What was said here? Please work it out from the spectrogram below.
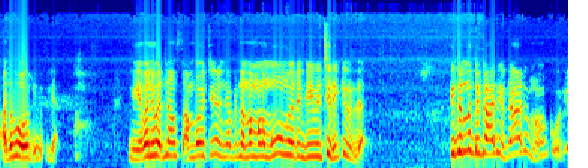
അതുപോലും ഇല്ല. ഇനി ഇവന് വല്ലതും സംഭവിച്ചു കഴിഞ്ഞാൽ പിന്നെ നമ്മൾ മൂന്നുപേരും ജീവിച്ചിരിക്കില്ല. ഇരുന്നിട്ട് കാര്യമില്ല ആരും നോക്കൂല.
